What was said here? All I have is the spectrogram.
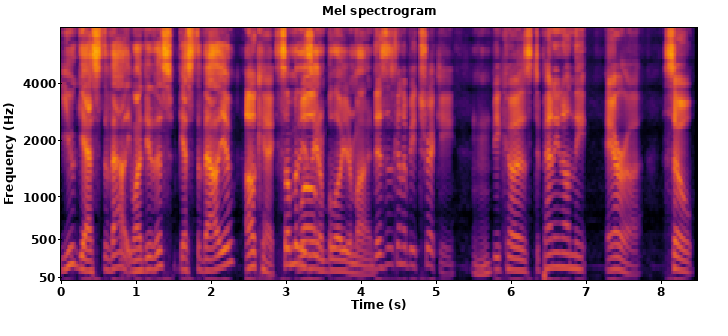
You guess the value. You want to do this? Guess the value. Okay. Some of these well, are gonna blow your mind. This is going to be tricky Mm-hmm. because depending on the era. So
